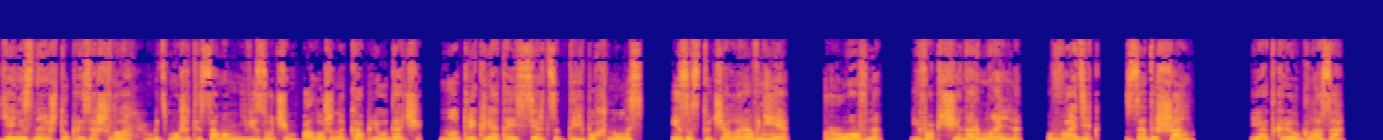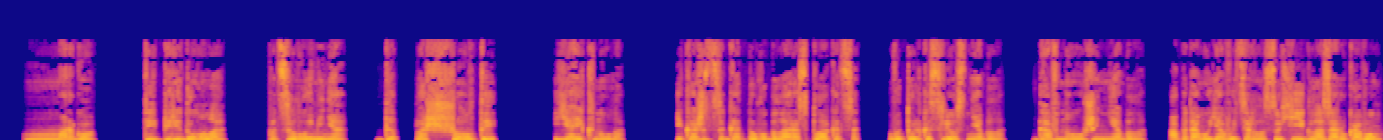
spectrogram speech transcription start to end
Я не знаю, что произошло, быть может, и самым невезучим положено капли удачи, но треклятое сердце трепыхнулось и застучало ровнее, ровно и вообще нормально. Вадик задышал и открыл глаза. «Марго, ты передумала? Поцелуй меня!» «Да пошел ты!» Я икнула. И, кажется, готова была расплакаться, вот только слез не было. Давно уже не было а потому я вытерла сухие глаза рукавом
